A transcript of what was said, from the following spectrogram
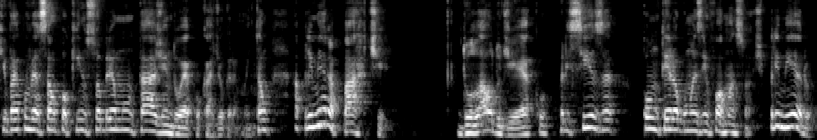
que vai conversar um pouquinho sobre a montagem do ecocardiograma. Então, a primeira parte do laudo de eco precisa conter algumas informações. Primeiro,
